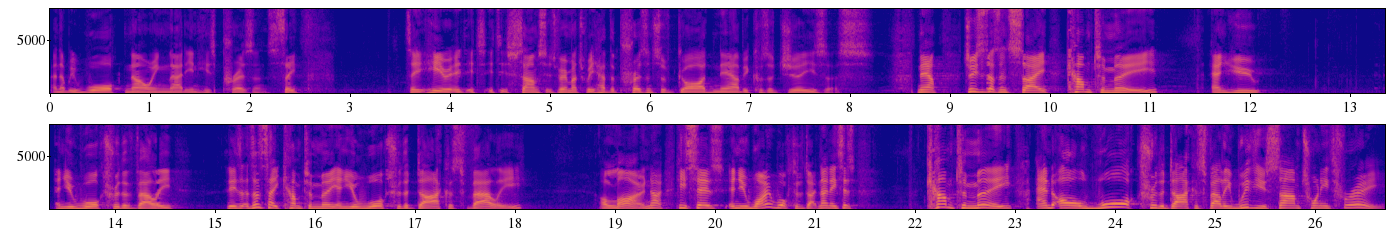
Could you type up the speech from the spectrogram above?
and that we walk knowing that in his presence. See, See, here it, it's, it's Psalms, it's very much we have the presence of God now because of Jesus. Now, Jesus doesn't say, Come to me and you and you walk through the valley. It doesn't say, Come to me and you walk through the darkest valley alone. No, he says, and you won't walk through the dark. No, he says, Come to me and I'll walk through the darkest valley with you. Psalm 23.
